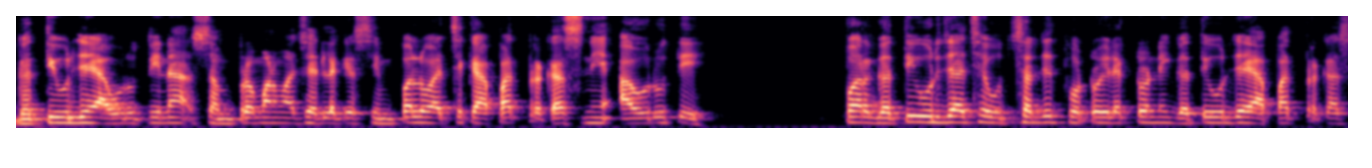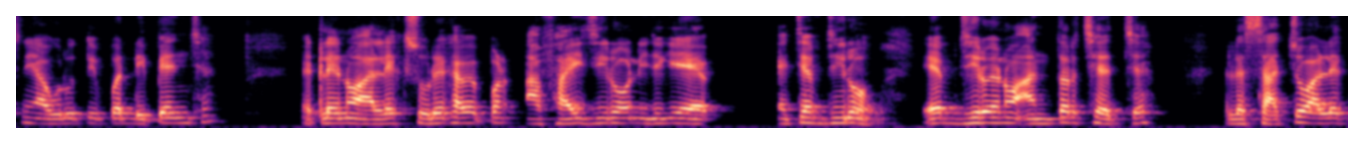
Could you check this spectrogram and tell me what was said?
ગતિ ઊર્જા આવૃત્તિના સંપ્રમણમાં છે. એટલે કે સિમ્પલ વાત છે કે આપાત પ્રકાશની આવૃત્તિ પર ગતિ ઊર્જા છે, ઉત્સર્જિત ફોટો ઇલેક્ટ્રોનની ગતિ ઊર્જા એ આપાત પ્રકાશની આવૃત્તિ પર ડિપેન્ડ છે. એટલે એનો આલેખ સુરેખ આવે, પણ આ ફાઈ ઝીરોની જગ્યાએ એચએફ ઝીરો એફ ઝીરો એનો આંતર છે. જ છે એટલે સાચો આલેખ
